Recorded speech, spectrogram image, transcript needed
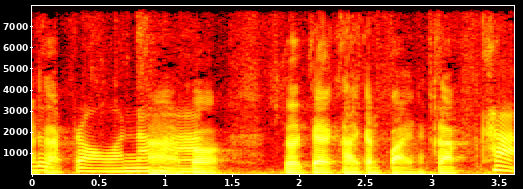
ชาวบ้านก็นะเดืครัอบดร้อนนะอ่าคะ ก็ก็แก้ไขกันไปนะครับ ค่ะ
